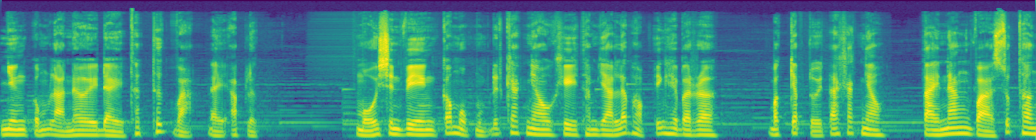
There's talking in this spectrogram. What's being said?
nhưng cũng là nơi đầy thách thức và đầy áp lực. Mỗi sinh viên có một mục đích khác nhau khi tham gia lớp học tiếng Hebrew, bất chấp tuổi tác khác nhau, tài năng và xuất thân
